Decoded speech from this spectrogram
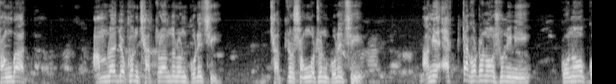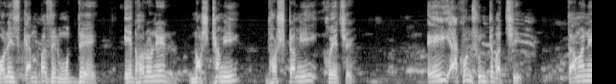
সংবাদ আমরা যখন ছাত্র আন্দোলন করেছি, ছাত্র সংগঠন করেছি, আমি একটা ঘটনাও শুনিনি, কোনো কলেজ ক্যাম্পাসের মধ্যে এ ধরনের নষ্টামি, ধষ্টামি হয়েছে। এই এখন শুনতে পাচ্ছি। তার মানে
